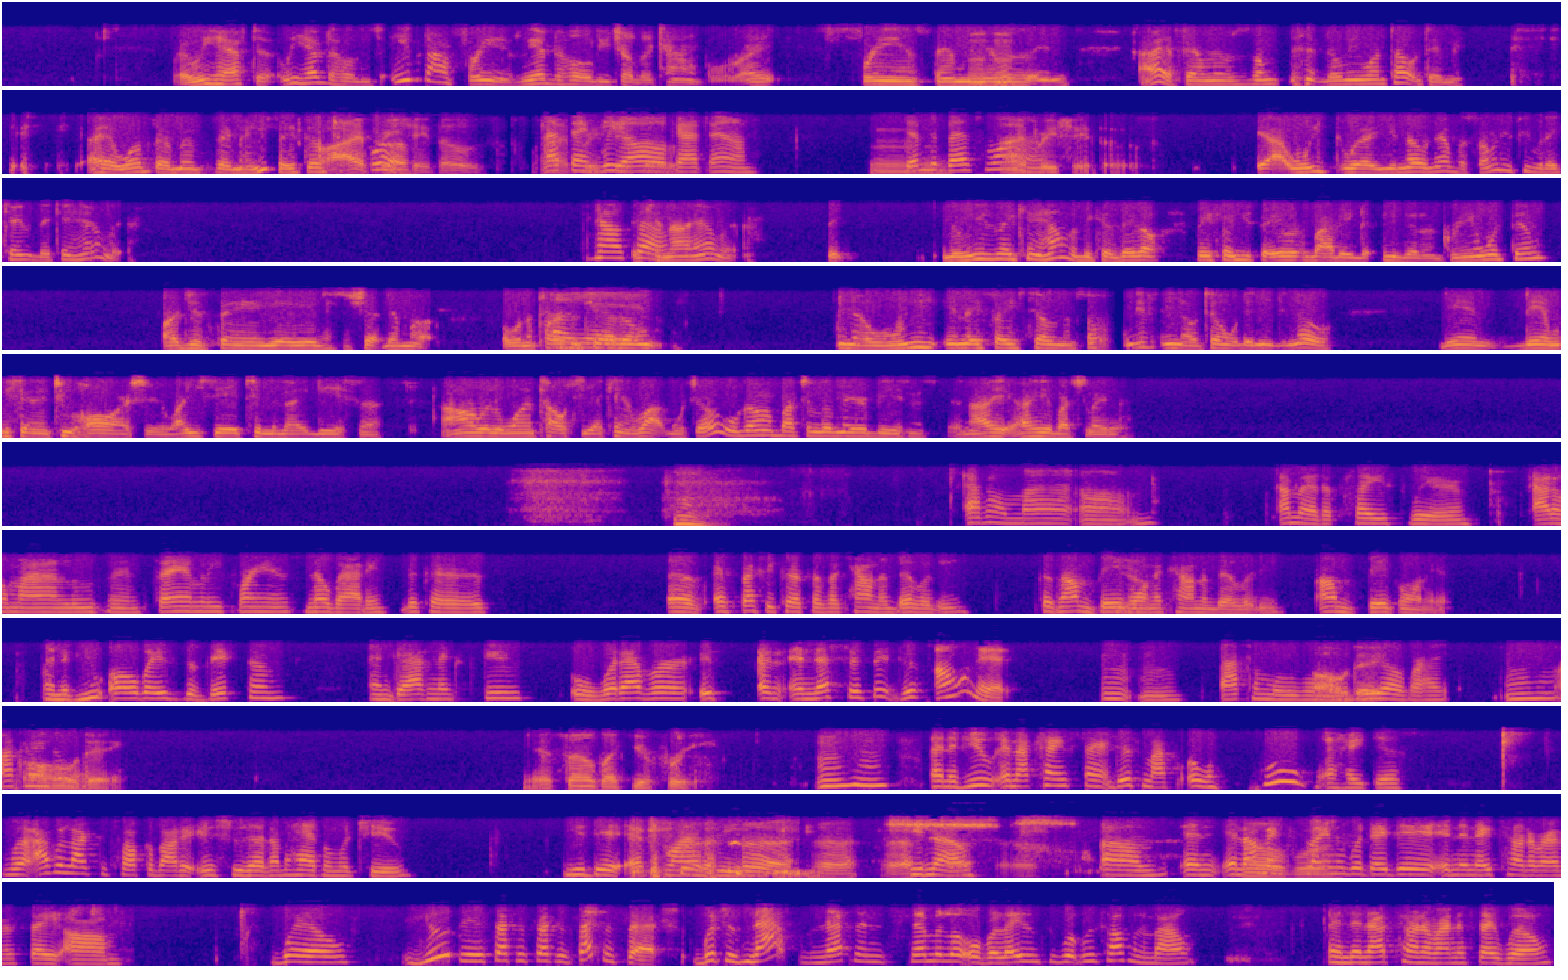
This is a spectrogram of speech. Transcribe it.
But we have to we have to hold each even our friends, we have to hold each other accountable, right? Friends, family mm-hmm. members and I have family members some don't even want to talk to me. I had one family member say, Man, you say stuff. Oh, I appreciate those. I, I think we all those. got them. Mm-hmm. Them the best ones. I appreciate those. Yeah, we well, you know now, but some of these people they can't they can't handle it. How so? They cannot handle it. They, the reason they can't handle it because they don't. They so used to everybody either agreeing with them or just saying yeah yeah just to shut them up. But when a person oh, yeah, tells yeah. them, you know, when we in their face telling them something, you know, telling them what they need to know, then then we saying too harsh. Or why you say it to me like this? Uh, I don't really want to talk to you. I can't rock with you. Oh, well, go on about your little married business, and I I hear about you later. I don't mind. Um, I'm at a place where I don't mind losing family, friends, nobody, because of especially because of accountability. Because I'm big yeah. on accountability. I'm big on it. And if you always the victim and got an excuse or whatever, it's and and that's just it. Just own it. Mm mm. I can move on. All day. Be all right. Mhm. I can all do it. day. Yeah, it sounds like you're free. Mm Mhm. And if you and I can't stand this, my oh, whoo, I hate this. Well, I would like to talk about an issue that I'm having with you you did X, Y, and Z. you know, um, and and I'm oh, explaining boy. what they did, and then they turn around and say, um, well, you did such and such and such and such, which is not nothing similar or relating to what we're talking about. And then I turn around and say, well,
